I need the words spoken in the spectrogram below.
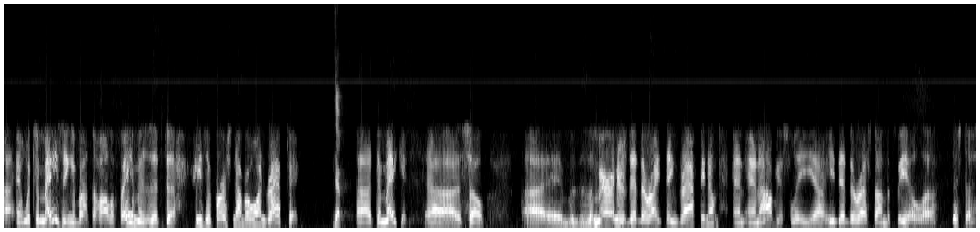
Uh, and what's amazing about the Hall of Fame is that uh, he's the first number one draft pick. Yep. Uh, to make it. Uh, so uh, the Mariners did the right thing drafting him, and and obviously uh, he did the rest on the field. Uh, just a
